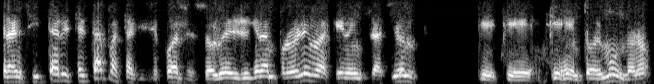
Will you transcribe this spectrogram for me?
transitar esta etapa hasta que se pueda resolver el gran problema que es la inflación que, que, es en todo el mundo, ¿no?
